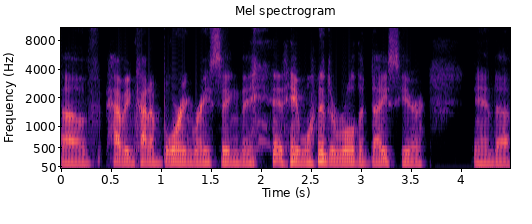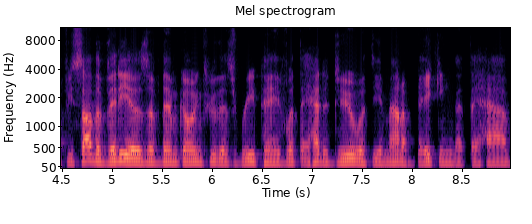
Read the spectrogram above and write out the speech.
of having kind of boring racing. They they wanted to roll the dice here. And uh, if you saw the videos of them going through this repave, what they had to do with the amount of baking that they have,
